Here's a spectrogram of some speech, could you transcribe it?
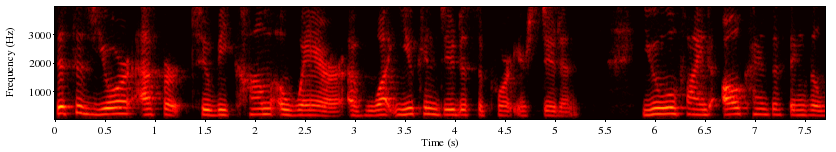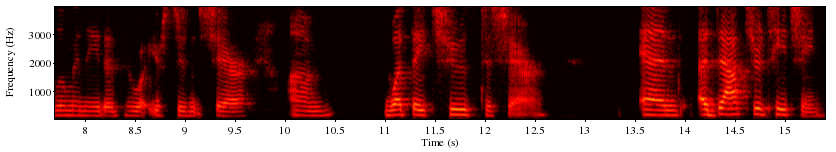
This is your effort to become aware of what you can do to support your students you will find all kinds of things illuminated through what your students share, um, what they choose to share, and adapt your teaching.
